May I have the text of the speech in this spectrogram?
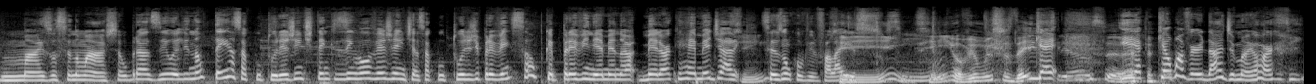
Mas você não acha? O Brasil, ele não tem essa cultura e a gente tem que desenvolver, gente, essa cultura de prevenção, porque prevenir é menor, melhor que remediar. Sim. Vocês nunca ouviram falar sim, isso? Sim, sim, ouvimos isso desde que é, criança. E é, que é uma verdade maior, sim.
